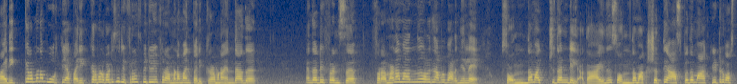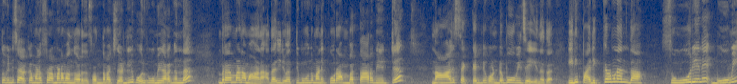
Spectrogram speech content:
പരിക്രമണം പൂർത്തിയാ പരിക്രമണം വാട്ട് ഇസ് ഡിഫറൻസ് ബിറ്റ്വീൻ ഭ്രമണം ആൻഡ് പരിക്രമണം? എന്താ അത്? എന്താ ഡിഫറൻസ് ഭ്രമണം എന്ന് പറഞ്ഞ് നമ്മൾ പറഞ്ഞല്ലേ? സ്വന്തം അച്ചുതണ്ടിൽ അതായത് സ്വന്തം അക്ഷത്തെ ആസ്പദമാക്കിയിട്ടൊരു വസ്തുവിന്റെ ചരക്കമാണ് ഭ്രമണം എന്ന് പറയുന്നത്. സ്വന്തം അച്ചുതണ്ടിൽ ഒരു ഭൂമി കറങ്ങുന്ന ഭ്രമണമാണ്. അതായത് ഇരുപത്തിമൂന്ന് മണിക്കൂർ അമ്പത്താറ് മിനിറ്റ് നാല് സെക്കൻഡ് കൊണ്ട് ഭൂമി ചെയ്യുന്നത്. ഇനി പരിക്രമണം എന്താ? സൂര്യനെ ഭൂമി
